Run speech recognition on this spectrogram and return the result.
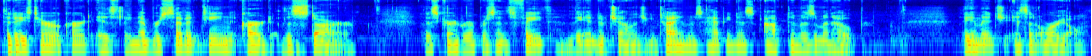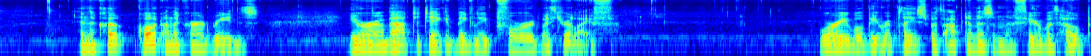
Today's tarot card is the number 17 card, the Star. This card represents faith, the end of challenging times, happiness, optimism, and hope. The image is an oriole. And the quote, on the card reads you are about to take a big leap forward with your life. Worry will be replaced with optimism, fear with hope,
